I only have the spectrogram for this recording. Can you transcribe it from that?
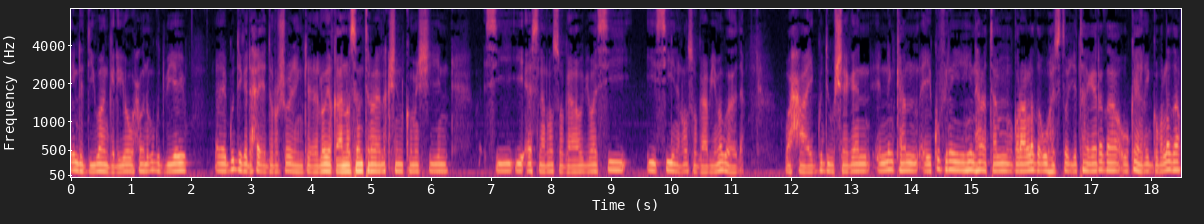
in la diiwaan geliyo wuxuuna u gudbiyey guddiga dhexe ee doorashooyinka ee loo yaqaano central election commission c e s na loosoo waa c e c na loosoo gaabiyay magacooda waxa ay guddigu sheegeen in ninkan ay ku filan yihiin haatan qoraalada uu haysto iyo taageerada uu ka helay gobollada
